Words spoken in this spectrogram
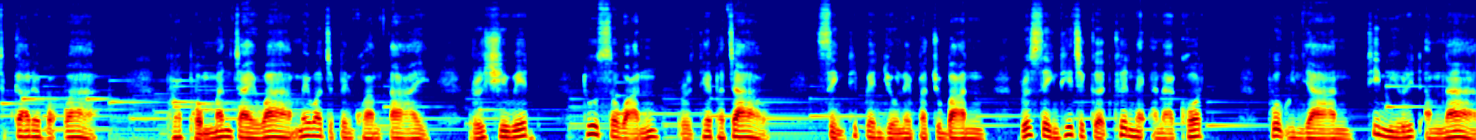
39 ได้บอกว่า เพราะผมมั่นใจว่าไม่ว่าจะเป็นความตายหรือชีวิต ทูตสวรรค์หรือเทพเจ้า สิ่งที่เป็นอยู่ในปัจจุบัน หรือสิ่งที่จะเกิดขึ้นในอนาคต พวกวิญญาณที่มีฤทธิ์อำนาจ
